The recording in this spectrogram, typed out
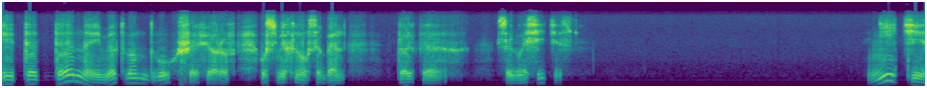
и ТТ наймет вам двух шоферов», — усмехнулся Бен. «Только согласитесь». Нити,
